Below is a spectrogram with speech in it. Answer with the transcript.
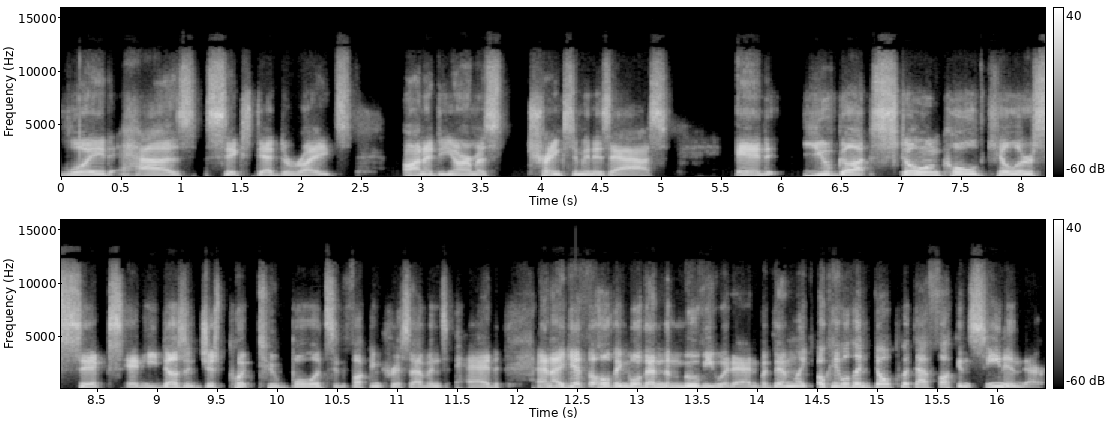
Lloyd has six dead to rights, Ana de Armas tranks him in his ass. And you've got Stone Cold Killer six, and he doesn't just put two bullets in fucking Chris Evans' head. And I get the whole thing. Well, then the movie would end. But then, like, okay, well, then don't put that fucking scene in there.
